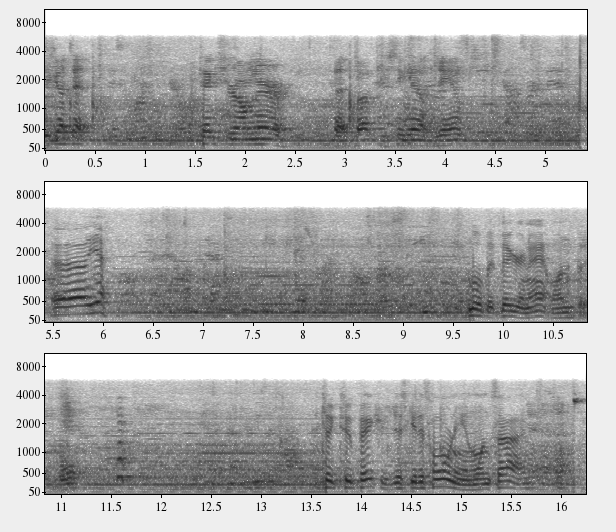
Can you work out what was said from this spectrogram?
You got that picture on there, that buck you seen out, Jim? Uh, yeah. A little bit bigger than that one, but Yeah. Took two pictures just get his horn in one side.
